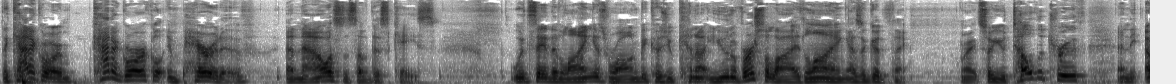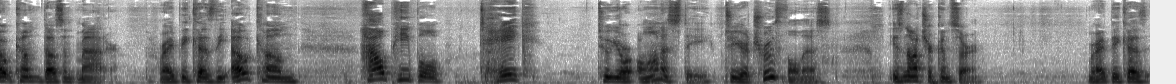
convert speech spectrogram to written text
The categor- categorical imperative analysis of this case would say that lying is wrong because you cannot universalize lying as a good thing, right? So you tell the truth and the outcome doesn't matter, right? Because the outcome, how people take to your honesty, to your truthfulness, is not your concern, right? Because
